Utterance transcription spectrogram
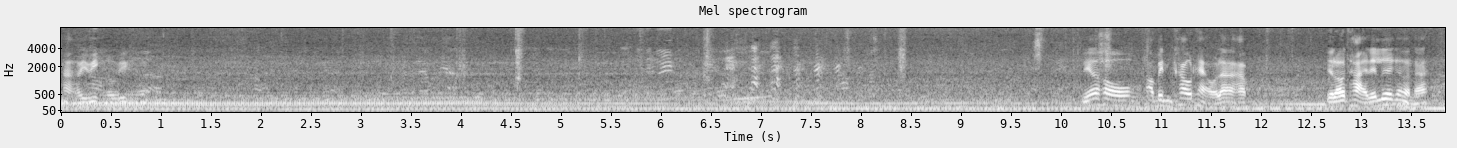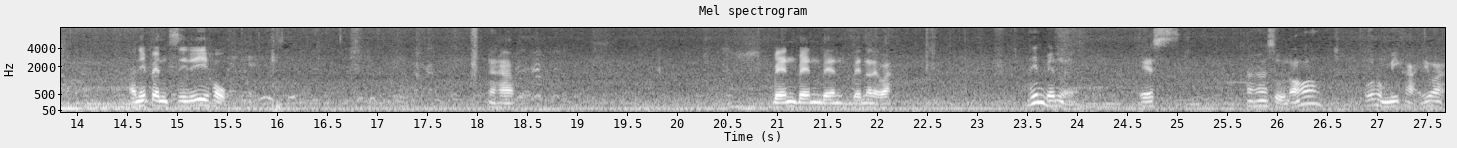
อ่าเฮ้ยวิ่งแล้ววิ่งแล้วเดี๋ยวเขาเอาเป็นเข้าแถวแล้วครับ เดี๋ยวเราถ่ายเรื่อยๆกันก่อนนะ อันนี้เป็นซีรีส์หกนะครับเบนเบนเบนเบนอะไรวะนี่เบนเหรอ S ห้าห้าศูนย์อ๋อโอ้ผมมีขายนี่ว่ะ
